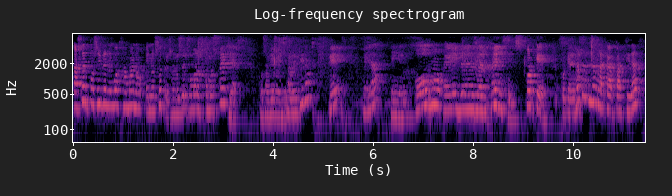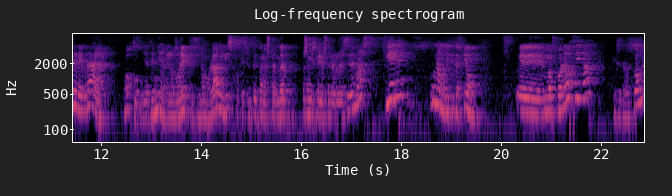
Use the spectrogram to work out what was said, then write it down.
a ser posible el lenguaje humano en nosotros, en los seres humanos como especies? Pues habíamos establecido que era en el Homo heidelbergensis. ¿Por qué? Porque además de tener la capacidad cerebral, ojo, que ya tenían el Homo erectus y el Homo labilis, porque se empiezan a extender los hemisferios cerebrales y demás, tiene una modificación eh, morfológica que se transforma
